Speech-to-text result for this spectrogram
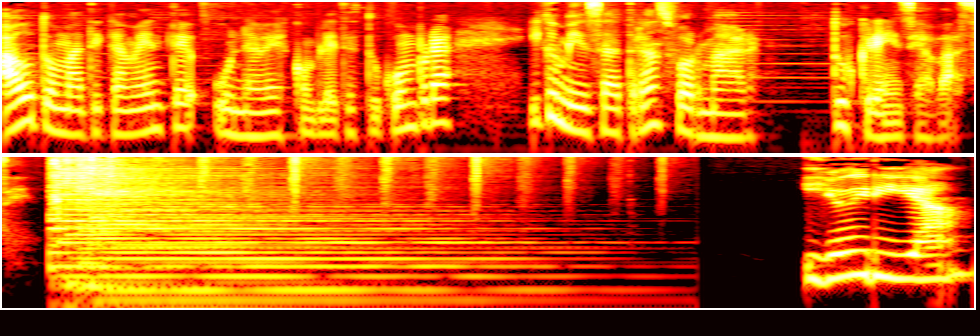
automáticamente una vez completes tu compra y comienza a transformar tus creencias base. Y yo diría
